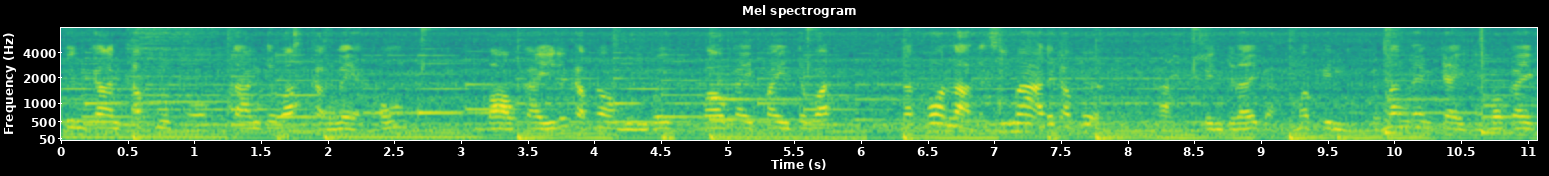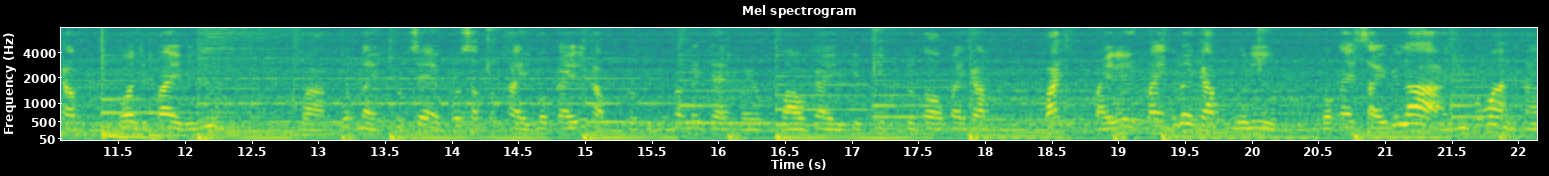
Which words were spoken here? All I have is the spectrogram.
เป็นการขับรถออกต่างจังหวัดครั้งแรกของบาวไก่นะครับเน้องมือนี้ไปบาวไก่ไปจังหวัดนครราชสีมาเด้อครับเด้ออะเป็นจะได้กันมาเป็นกำลังแรงใจให้บาวไก่ครับก่อนจะไปไปยุ่ง ฝากกดไลค์กดแชร์กดซับสไครต์บอกไกลด้วยครับเพื่อเป็นกำลังใจไปเบาไกลติดติดตัวต่อไปครับ ไปไปเลยไปกันเลยครับมือนี้บอกไกลใส่เวลาอยู่ประมาณหา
